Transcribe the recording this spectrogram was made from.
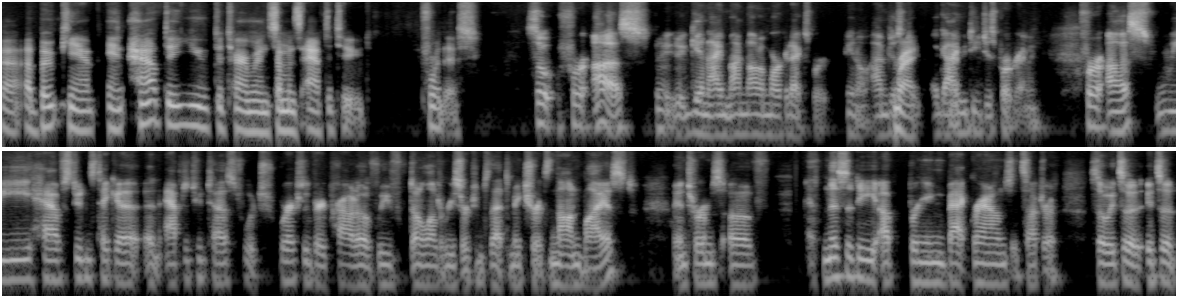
uh, a boot camp and how do you determine someone's aptitude for this so for us, again, I'm, I'm not a market expert. You know, I'm just right. a, a guy right. who teaches programming. For us, we have students take a, an aptitude test, which we're actually very proud of. We've done a lot of research into that to make sure it's non-biased in terms of ethnicity, upbringing, backgrounds, etc. So it's a it's a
